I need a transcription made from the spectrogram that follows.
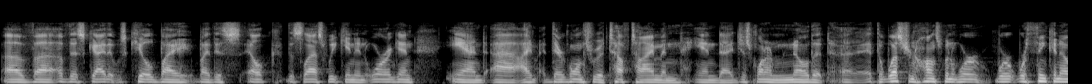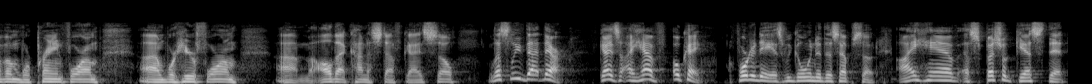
of uh, of this guy that was killed by by this elk this last weekend in Oregon, and uh, I, they're going through a tough time, and and I just want them to know that uh, at the Western Huntsman we're, we're we're thinking of them, we're praying for them, um, we're here for them, um, all that kind of stuff, guys. So let's leave that there, guys. I have okay for today as we go into this episode. I have a special guest that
